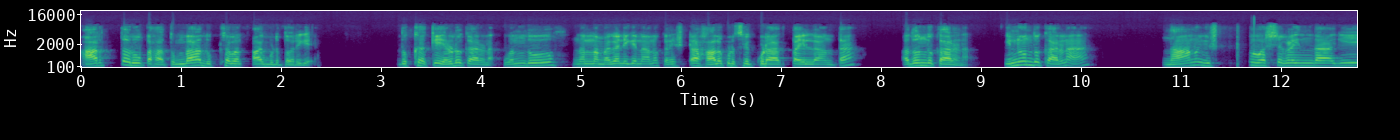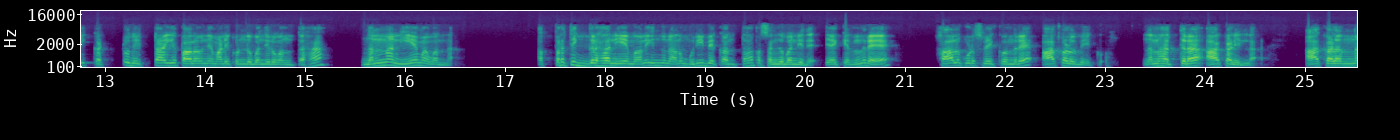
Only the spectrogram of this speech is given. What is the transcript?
ಆರ್ತ ರೂಪ ತುಂಬಾ ದುಃಖ ಆಗ್ಬಿಡ್ತು ಅವರಿಗೆ. ದುಃಖಕ್ಕೆ ಎರಡು ಕಾರಣ. ಒಂದು, ನನ್ನ ಮಗನಿಗೆ ನಾನು ಕನಿಷ್ಠ ಹಾಲು ಕುಡಿಸ್ಲಿಕ್ಕೆ ಕೂಡ ಆಗ್ತಾ ಇಲ್ಲ ಅಂತ ಅದೊಂದು ಕಾರಣ. ಇನ್ನೊಂದು ಕಾರಣ, ನಾನು ಇಷ್ಟು ವರ್ಷಗಳಿಂದಾಗಿ ಕಟ್ಟುನಿಟ್ಟಾಗಿ ಪಾಲನೆ ಮಾಡಿಕೊಂಡು ಬಂದಿರುವಂತಹ ನನ್ನ ನಿಯಮವನ್ನ ಅಪ್ರತಿಗ್ರಹ ನಿಯಮನ ಇಂದು ನಾನು ಮುರಿಬೇಕಂತಹ ಪ್ರಸಂಗ ಬಂದಿದೆ. ಯಾಕೆಂದ್ರೆ ಹಾಲು ಕುಡಿಸ್ಬೇಕು ಅಂದ್ರೆ ಆಕಳು ಬೇಕು. ನನ್ನ ಹತ್ರ ಆಕಳಿಲ್ಲ ಆಕಳನ್ನ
